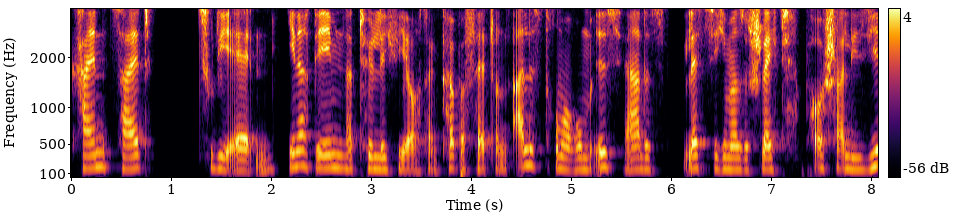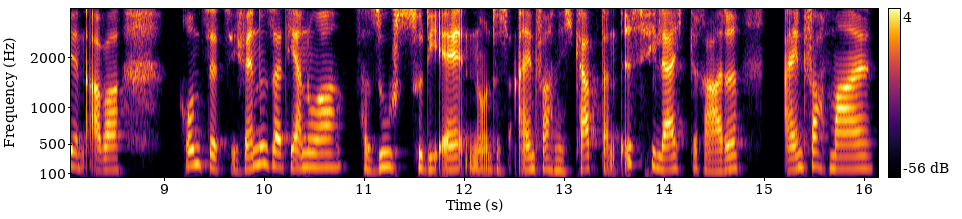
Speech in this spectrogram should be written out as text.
keine Zeit zu Diäten. Je nachdem natürlich, wie auch dein Körperfett und alles drumherum ist. Ja, das lässt sich immer so schlecht pauschalisieren, aber grundsätzlich, wenn du seit Januar versuchst zu Diäten und es einfach nicht klappt, dann ist vielleicht gerade einfach mal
